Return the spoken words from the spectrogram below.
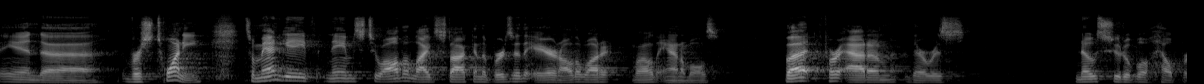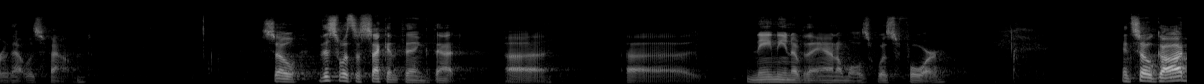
And uh, verse 20. So man gave names to all the livestock and the birds of the air and all the water, wild animals. But for Adam, there was no suitable helper that was found. So this was the second thing that uh, uh, naming of the animals was for. And so God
